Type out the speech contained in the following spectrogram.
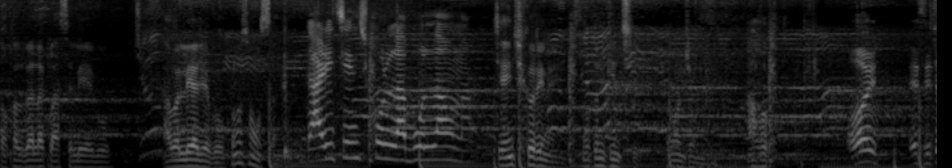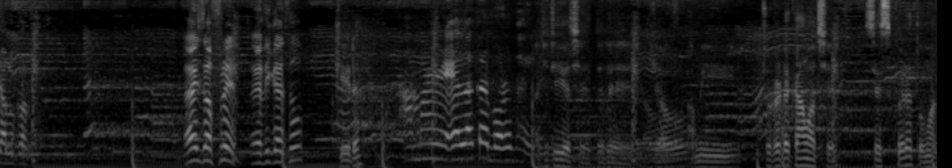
সকালবেলা ক্লাসে নিয়ে যাব আবার লিয়ে যাব কোনো সমস্যা নেই। গাড়ি চেঞ্জ করলা বললাও না। চেঞ্জ করি নাই নতুন কিনছি তোমার জন্য। আহো। ওই এসি চালু কর। এই জাফরিন এদিকে আয় তো। কে এটা? আমার এলাকার বড় ভাই। আচ্ছা ঠিক আছে তাহলে যাও। আমি ছোট একটা কাম আছে শেষ করে তোমার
